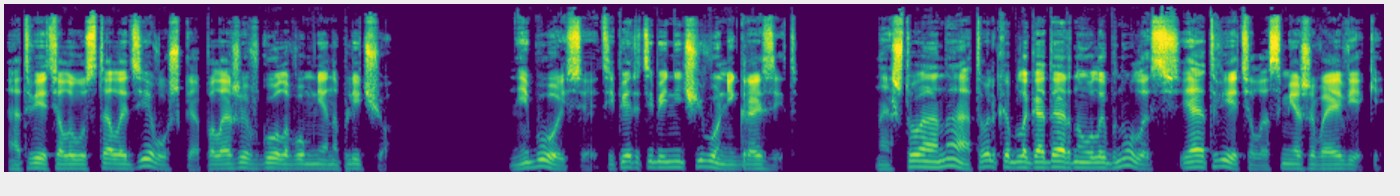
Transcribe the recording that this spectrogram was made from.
ответила устала девушка, положив голову мне на плечо. «Не бойся, теперь тебе ничего не грозит». На что она только благодарно улыбнулась и ответила, смеживая веки.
